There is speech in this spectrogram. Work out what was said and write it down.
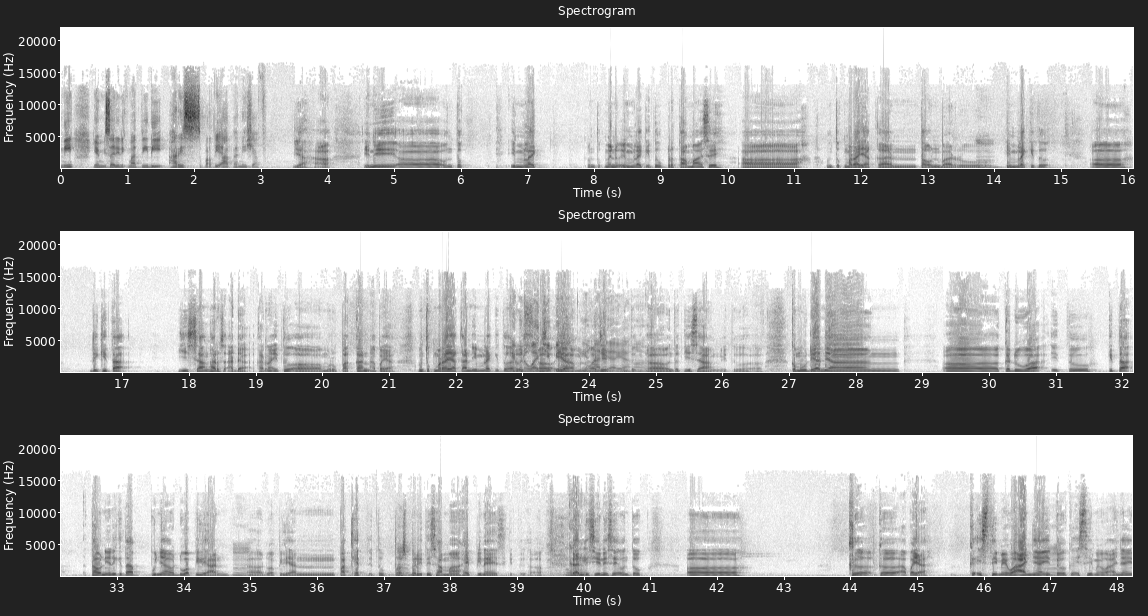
ini yang bisa dinikmati di Haris seperti apa nih Chef? Ya, uh, ini uh, untuk Imlek untuk menu Imlek itu pertama sih uh, untuk merayakan tahun baru hmm. Imlek itu uh, di kita Yisang harus ada karena itu uh, merupakan apa ya untuk merayakan Imlek itu Kayak harus menu wajib uh, ya, ya menu wajib ya. untuk hmm. uh, untuk Yisang itu. Uh. Kemudian yang uh, kedua itu kita tahun ini kita punya dua pilihan hmm. uh, dua pilihan paket itu prosperity hmm. sama happiness gitu. Uh. Dan di sini sih untuk uh, ke ke apa ya? keistimewaannya hmm. itu keistimewaannya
